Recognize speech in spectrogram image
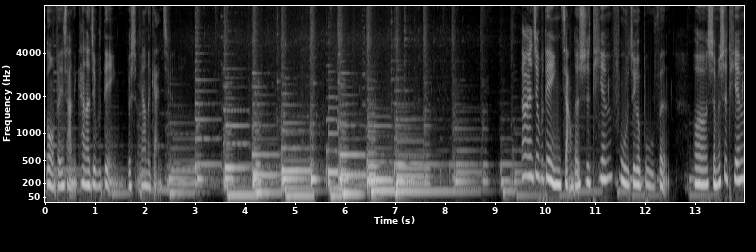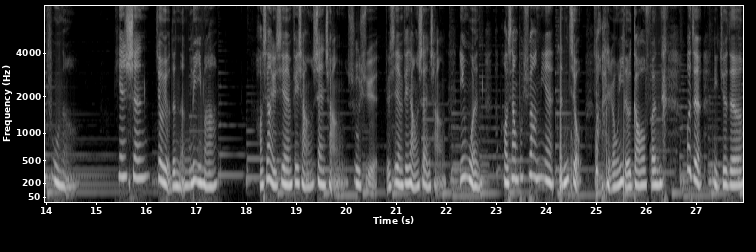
跟我分享你看了这部电影有什么样的感觉。这部电影讲的是天赋这个部分，呃，什么是天赋呢？天生就有的能力吗？好像有些人非常擅长数学，有些人非常擅长英文，他们好像不需要念很久就很容易得高分，或者你觉得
